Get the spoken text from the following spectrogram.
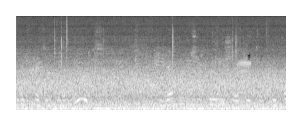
45 на улице, я получила уже какой-то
